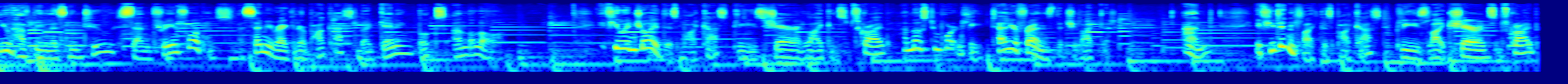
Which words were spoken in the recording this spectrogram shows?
You have been listening to Send 3 and Fourpence, a semi regular podcast about gaming, books, and the law. If you enjoyed this podcast, please share, like, and subscribe, and most importantly, tell your friends that you liked it. And if you didn't like this podcast, please like, share, and subscribe,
